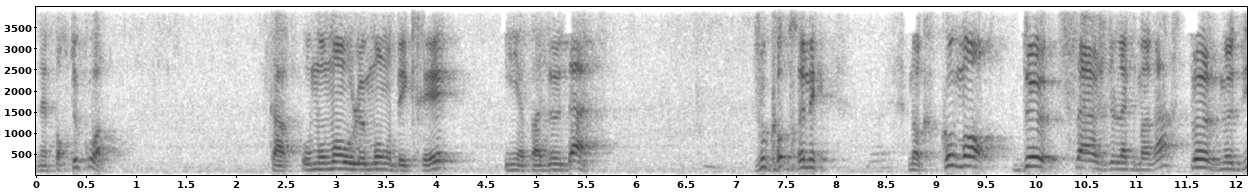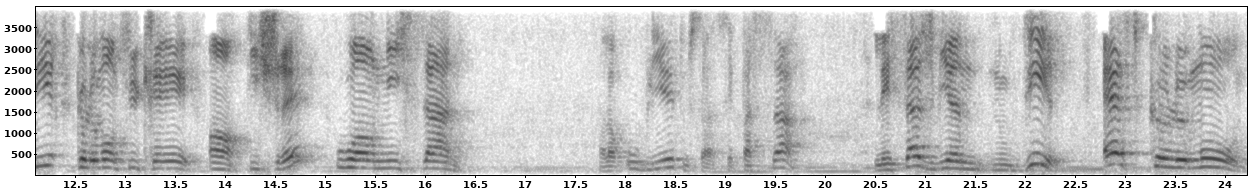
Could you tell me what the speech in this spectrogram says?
n'importe quoi. Car au moment où le monde est créé, il n'y a pas de date. Vous comprenez? Donc comment deux sages de l'Agmara peuvent me dire que le monde fut créé en Tishré ou en Nissan? Alors oubliez tout ça, c'est pas ça. Les sages viennent nous dire, est-ce que le monde,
